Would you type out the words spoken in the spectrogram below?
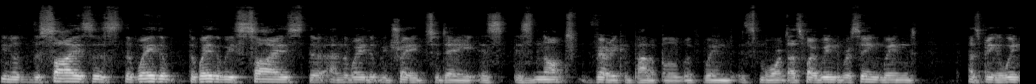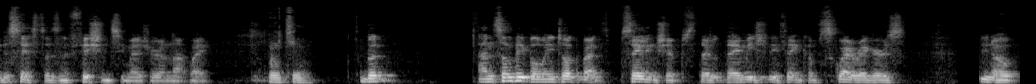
You know, the sizes, the way that the way that we size the and the way that we trade today is is not very compatible with wind. It's more. That's why wind. We're seeing wind as being a wind assist as an efficiency measure in that way. Okay. But and some people, when you talk about sailing ships, they they immediately think of square riggers, you know,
